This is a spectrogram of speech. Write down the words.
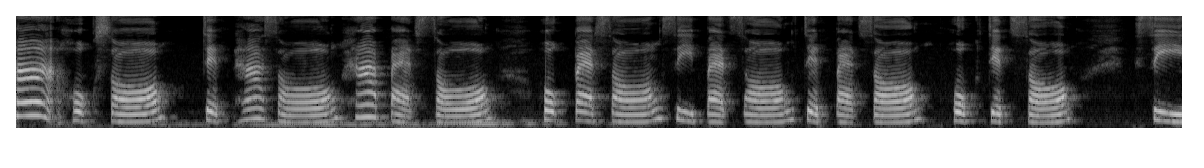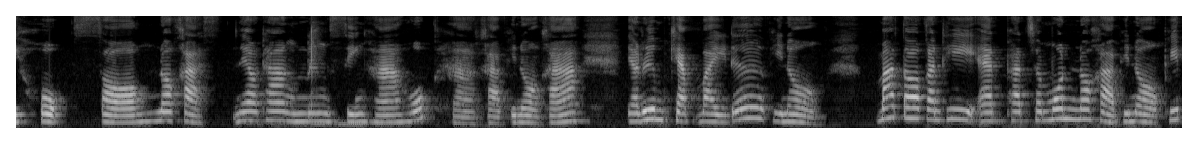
5 6 2 7 5 2 582 682 482 782 672 8 2หกแปดสองสี่แปดสองเจ็ดแปดสองหกสองเนาะค่ะ แนวทางหนึ่งสิงหาหกหาค่ะ พี่น้องคะอย่าลืมแคปไวเด้อพี่น้อง มาต่อกันที่แอดพัชมนเนาะค่ะ พี่น้องพิษ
